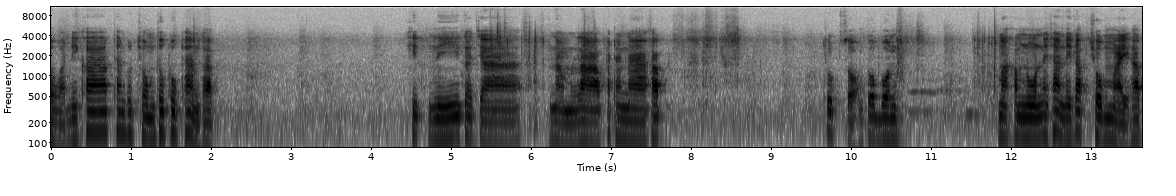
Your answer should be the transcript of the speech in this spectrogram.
สวัสดีครับท่านผู้ชมทุกๆทท่านครับ คลิปนี้ก็จะนำลาวพัฒนาครับ ชุดสองตัวบน มาคำนวณให้ท่านได้รับชมใหม่ครับ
